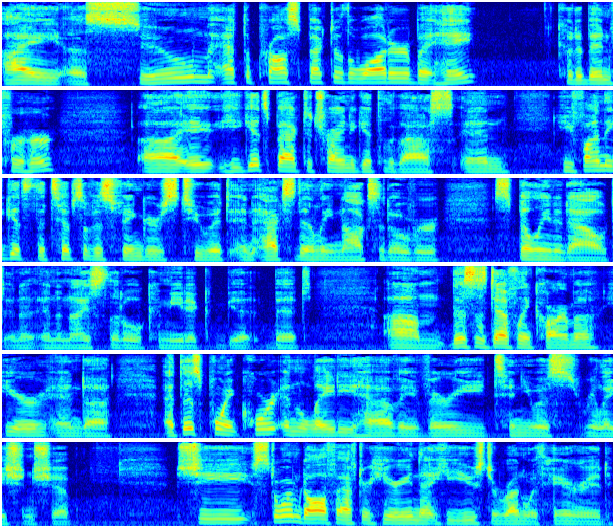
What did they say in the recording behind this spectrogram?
I assume at the prospect of the water, but hey, could have been for her. Uh, it, he gets back to trying to get to the glass, and he finally gets the tips of his fingers to it and accidentally knocks it over, spilling it out in a, in a nice little comedic bit. bit. Um, this is definitely karma here, and uh, at this point, Cort and the lady have a very tenuous relationship. She stormed off after hearing that he used to run with Herod,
